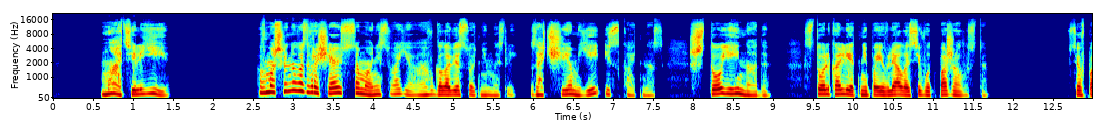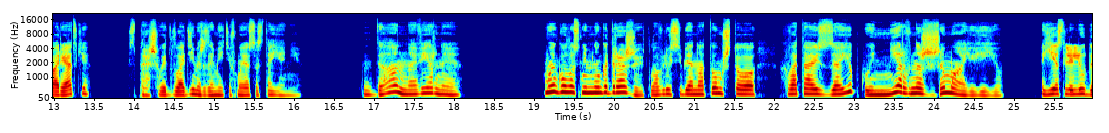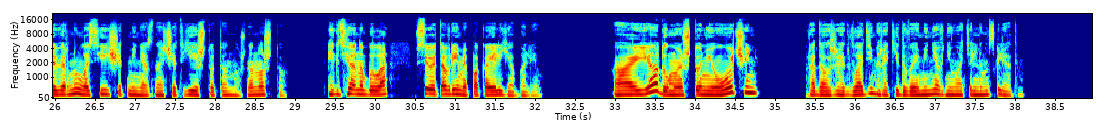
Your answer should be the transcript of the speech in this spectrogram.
мать Ильи. В машину возвращаюсь сама не своя, а в голове сотни мыслей. Зачем ей искать нас? Что ей надо? Столько лет не появлялась, и вот, пожалуйста. Все в порядке?» — спрашивает Владимир, заметив мое состояние. «Да, наверное». Мой голос немного дрожит, ловлю себя на том, что хватаюсь за юбку и нервно сжимаю ее. Если Люда вернулась и ищет меня, значит, ей что-то нужно. Но что? И где она была все это время, пока Илья болел? «А я думаю, что не очень», — продолжает Владимир, окидывая меня внимательным взглядом.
